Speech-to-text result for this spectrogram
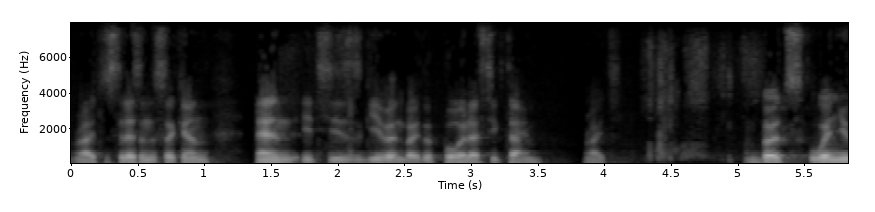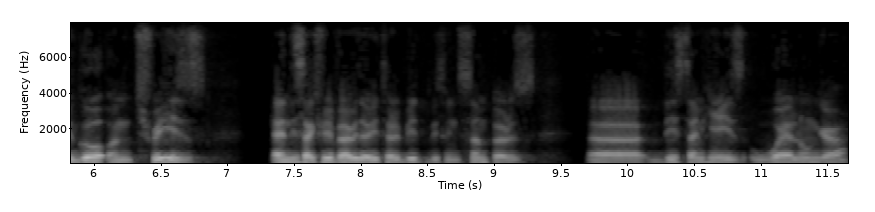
right? It's less than a second, and it is given by the poroelastic time, right? But when you go on trees, and this actually varied a little bit between samples, uh, this time here is way longer,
